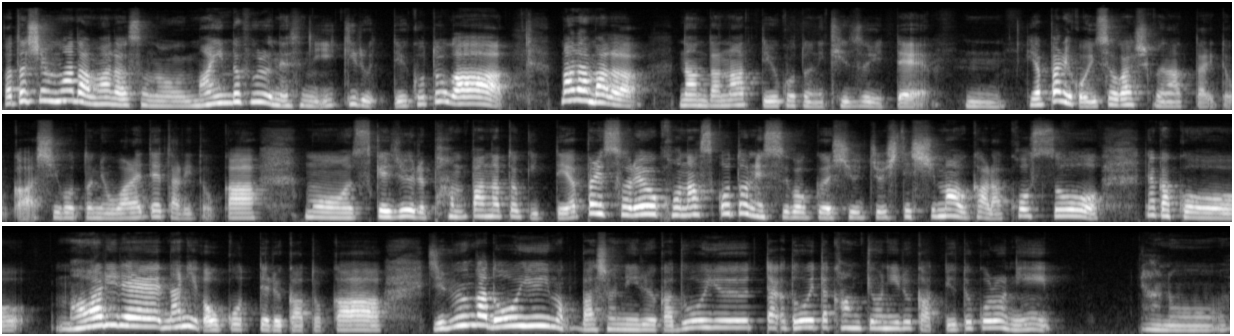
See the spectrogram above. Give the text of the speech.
私もまだまだそのマインドフルネスに生きるっていうことが、まだまだなんだなっていうことに気づいて、うん、やっぱりこう忙しくなったりとか仕事に追われてたりとかもうスケジュールパンパンな時ってやっぱりそれをこなすことにすごく集中してしまうからこそなんかこう周りで何が起こってるかとか自分がどういう今場所にいるかどういったどういった環境にいるかっていうところにあの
